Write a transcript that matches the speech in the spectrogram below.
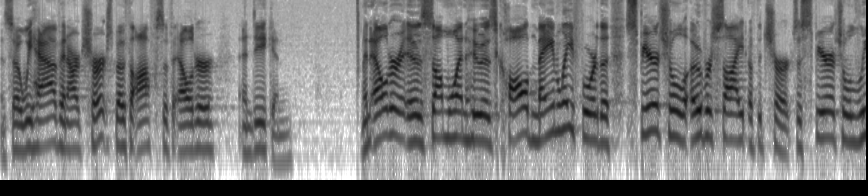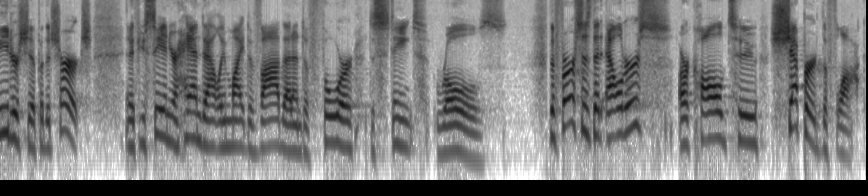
And so we have in our church both the office of elder and deacon. An elder is someone who is called mainly for the spiritual oversight of the church, the spiritual leadership of the church. And if you see in your handout, we might divide that into four distinct roles. The first is that elders are called to shepherd the flock,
